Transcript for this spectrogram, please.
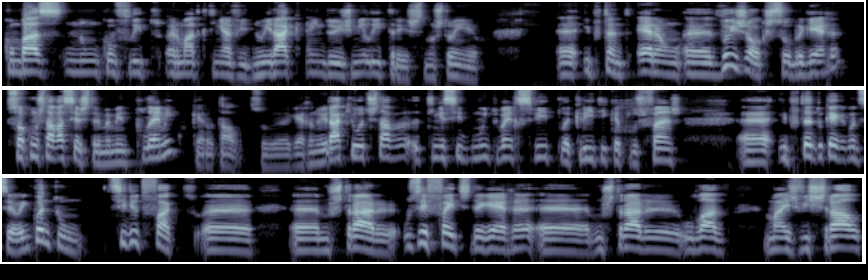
com base num conflito armado que tinha havido no Iraque em 2003, se não estou em erro. Uh, e portanto, eram uh, dois jogos sobre guerra só que um estava a ser extremamente polémico, que era o tal sobre a guerra no Iraque, e o outro estava, tinha sido muito bem recebido pela crítica, pelos fãs. Uh, e portanto, o que é que aconteceu? Enquanto um decidiu de facto uh, uh, mostrar os efeitos da guerra, mostrar o lado mais visceral,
